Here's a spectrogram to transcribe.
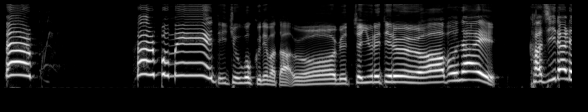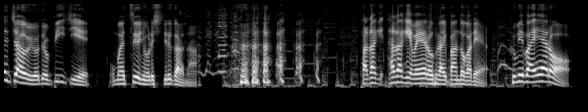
ヘルプヘルプミーって一応動くね、また。うわめっちゃ揺れてる。危ないかじられちゃうよ。でもピーチ、お前強いに俺知ってるからな。叩け、叩けばええやろ、フライパンとかで。踏めばええやろ。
